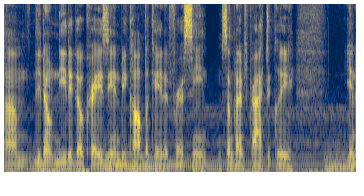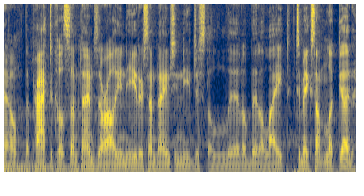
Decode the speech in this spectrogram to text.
Um, you don't need to go crazy and be complicated for a scene. Sometimes practically, you know, the practicals sometimes are all you need, or sometimes you need just a little bit of light to make something look good.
